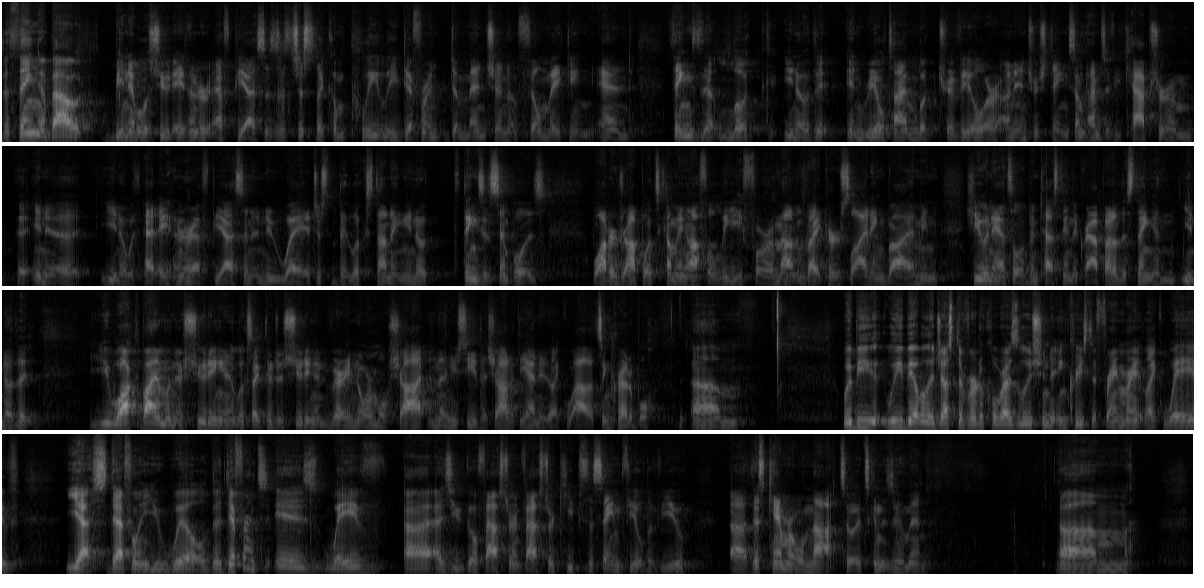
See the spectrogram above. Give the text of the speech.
The thing about being able to shoot 800 FPS is it's just a completely different dimension of filmmaking and things that look, you know, that in real time look trivial or uninteresting. Sometimes if you capture them in a, you know, with at 800 FPS in a new way, it just, they look stunning. You know, things as simple as water droplets coming off a leaf or a mountain biker sliding by. I mean, Hugh and Ansel have been testing the crap out of this thing and, you know, that you walk by them when they're shooting and it looks like they're just shooting a very normal shot and then you see the shot at the end and you're like wow that's incredible um, would be we be able to adjust the vertical resolution to increase the frame rate like wave yes definitely you will the difference is wave uh, as you go faster and faster keeps the same field of view uh, this camera will not so it's going to zoom in um,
